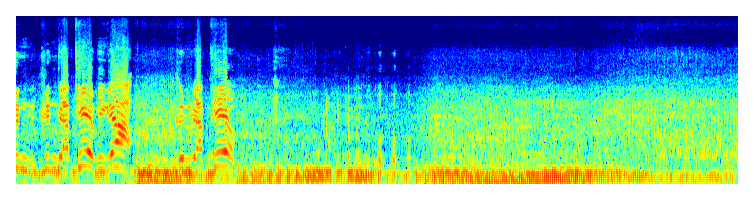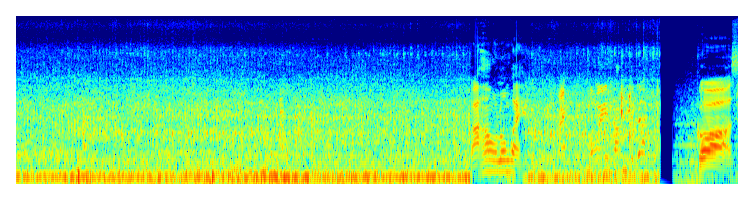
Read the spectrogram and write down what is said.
ึ้นขึ้นแบบเทพอีกแล้วขึ้นแบบเทพปลาเฮ้าลงไปของคนนี้สามเดือก็ส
